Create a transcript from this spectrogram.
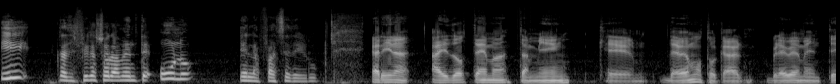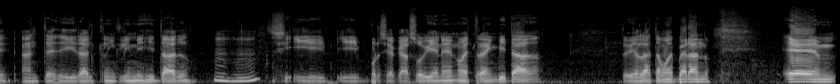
y clasifica solamente uno en la fase de grupo. Karina, hay dos temas también que debemos tocar brevemente antes de ir al Clean Clean Digital. Y, y por si acaso viene nuestra invitada, todavía la estamos esperando, em,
